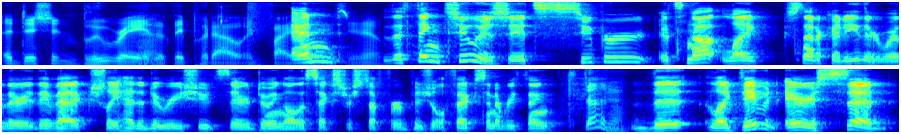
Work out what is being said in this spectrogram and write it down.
edition Blu-ray Yeah. that they put out in five And years. You know, the thing too is, it's super. It's not like Snyder Cut either, where they're, they've actually had to do reshoots. They're doing all this extra stuff for visual effects and everything. it's done. The like David Ayers said,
